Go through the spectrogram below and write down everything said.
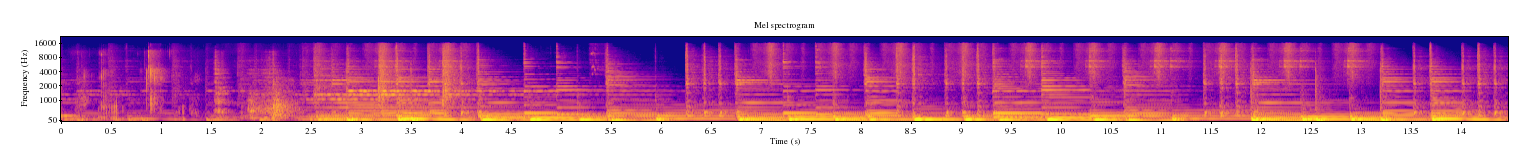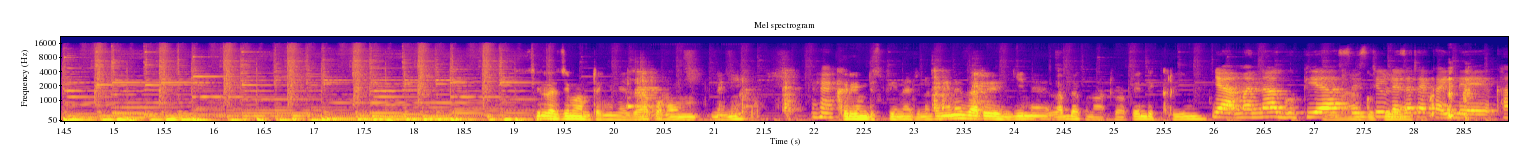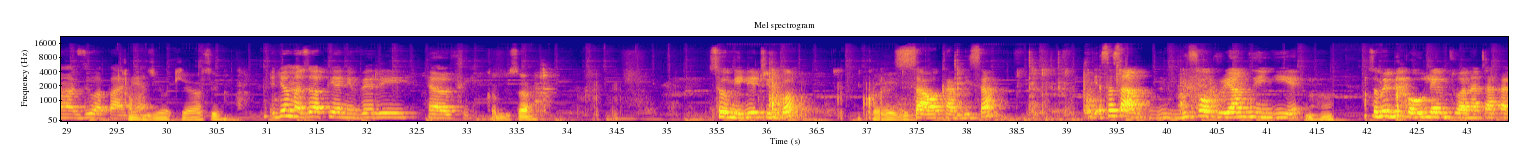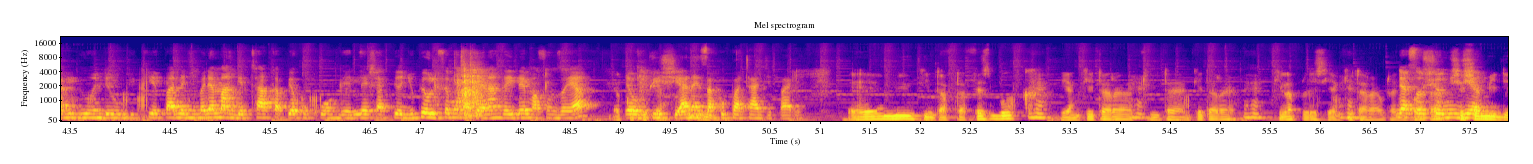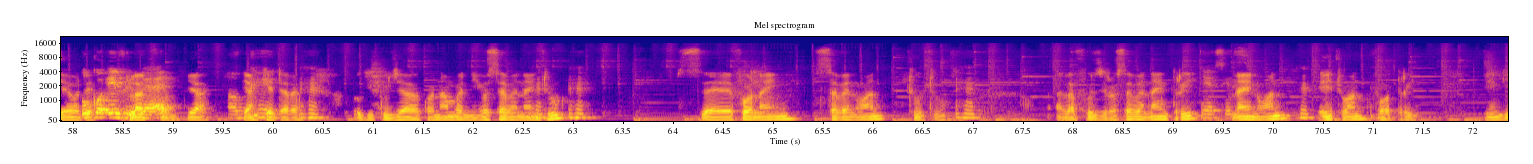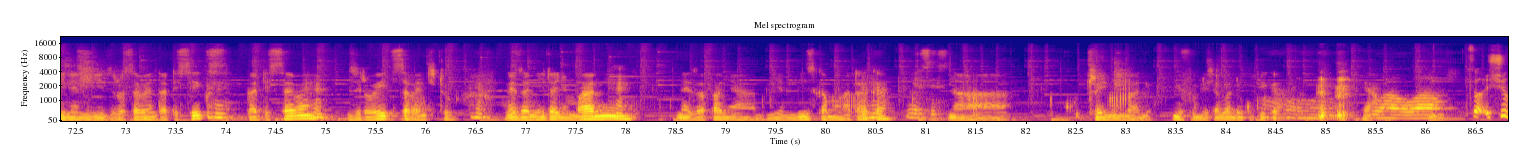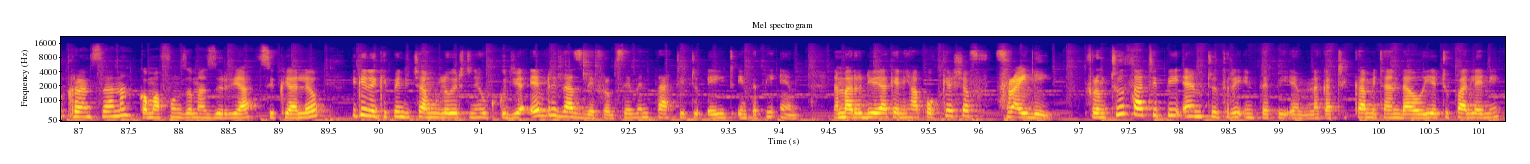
Si lazima mtengeneze hapo home nini? Creamed spinach. Unatengeneza hata wengine labda kuna watu wapendi cream. Yeah, managu pia. Sisi unaweza taka ile kama ziwa kama pale. ziwa kiasi. Unajua maziwa pia ni very healthy. kabisa. So meal yetu iko. Iko ready. Sawa kabisa. Ya, sasa before kuri yangu ingie. So maybe kwa ule mtu anataka bibi uende upikie pale nyumbani ama angetaka pia kukuongelesha pia. Juu pia ulisema unapeananga ile mafunzo ya ya upishi anaweza kupataji pale? E, mi ukinitafuta facebook yankitara twitter yankitara kila place yankitara Ya social media. social media yote platform yeah Okay. yankitara ukikuja kwa namba ni 0792 eh, 497122 alafu 0793 Yes, yes. 918143 nyingine ni 0736 37 0872 unaweza niita nyumbani unaweza fanya bnbs kama unataka. Yes, na training bado nifundisha bado kupika. Yeah. Wow, wow. so shukran sana kwa mafunzo mazuri ya siku ya leo. Hiki ni kipindi cha mlo wetu chenye hukukujia every thursday from 730 to 8 in the pm na marudio yake ni hapo kesho friday from 230 pm to 3 in the pm na katika mitandao yetu pale ni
